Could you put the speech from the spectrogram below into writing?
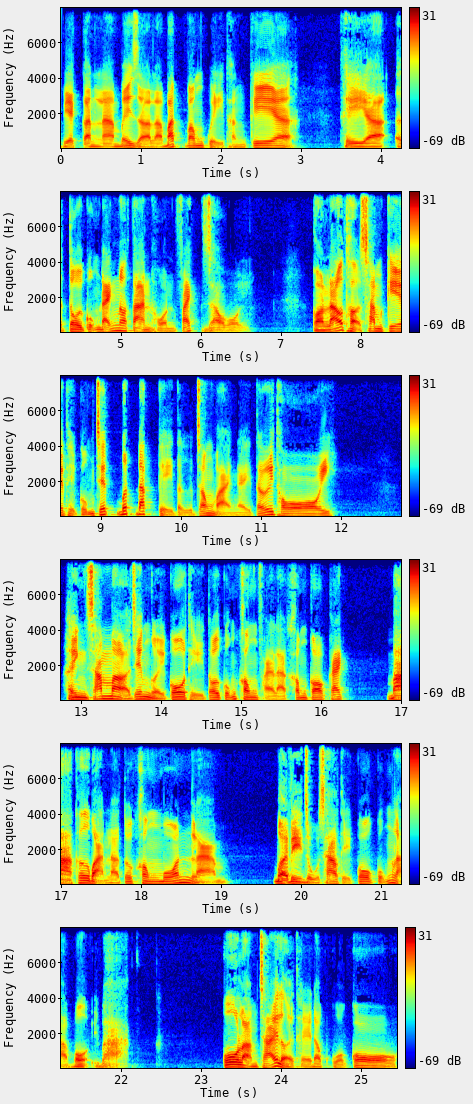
Việc cần làm bây giờ là bắt vong quỷ thằng kia. Thì à, tôi cũng đánh nó tan hồn phách rồi. Còn lão thợ xăm kia thì cũng chết bất đắc kỳ tử trong vài ngày tới thôi. Hình xăm ở trên người cô thì tôi cũng không phải là không có cách. Mà cơ bản là tôi không muốn làm. Bởi vì dù sao thì cô cũng là bội bạc. Cô làm trái lời thể độc của cô.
